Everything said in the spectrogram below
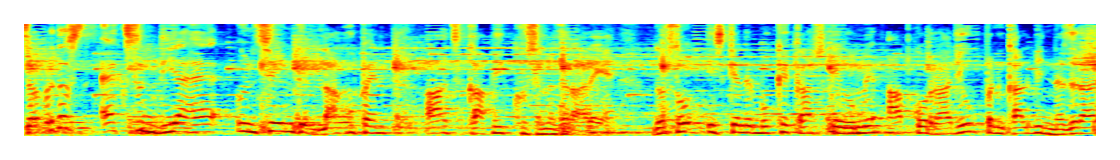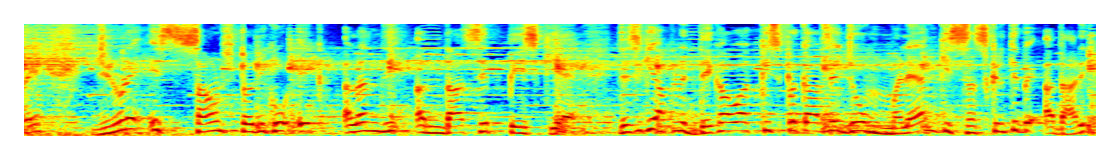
ज़बरदस्त एक्शन दिया है, उनसे उनके लाखों फ़ैन आज काफ़ी खुश नज़र आ रहे हैं। दोस्तों, इसके अंदर मुख्य कास्ट के रूप में आपको राजीव पनकाल भी नज़र आ रहे हैं, जिन्होंने इस साउंड स्टोरी को एक अलग ही अंदाज से पेश किया है। जैसे कि आपने देखा हुआ किस प्रकार से जो मलयालम की संस्कृति पे आधारित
